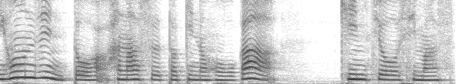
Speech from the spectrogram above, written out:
日本人と話す時の方が緊張します。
